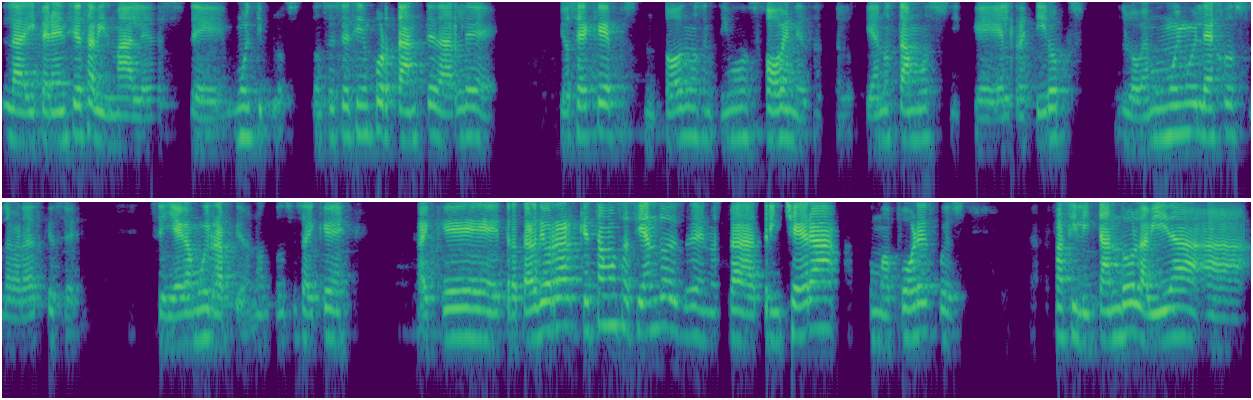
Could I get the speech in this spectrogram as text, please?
La diferencia es abismal, es de múltiplos. Entonces es importante darle yo sé que pues, todos nos sentimos jóvenes, hasta los que ya no estamos, y que el retiro pues, lo vemos muy, muy lejos, la verdad es que se, se llega muy rápido, ¿no? Entonces hay que, hay que tratar de ahorrar. ¿Qué estamos haciendo desde nuestra trinchera como Afores? Pues facilitando la vida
